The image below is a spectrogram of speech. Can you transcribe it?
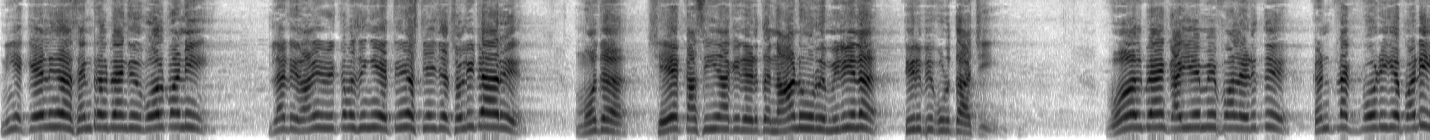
நீங்கள் கேளுங்க சென்ட்ரல் பேங்க்கு கோல் பண்ணி இல்லாட்டி ரணில் விக்ரமசிங்க எத்தனையோ ஸ்டேஜில் சொல்லிட்டாரு. முத ஷேக் ஹசீனா கிட்ட எடுத்த நானூறு மில்லியனை திருப்பி கொடுத்தாச்சு. வேர்ல்ட் பேங்க் ஐஎம்எஃப் எடுத்து கண்ட்ராக்ட் போடிக படி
